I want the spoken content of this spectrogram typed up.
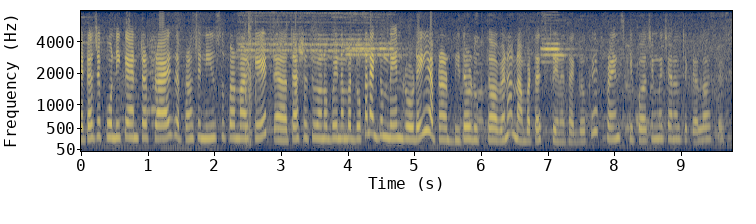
এটা হচ্ছে কনিকা এন্টারপ্রাইজ আপনার হচ্ছে নিউ সুপার মার্কেট চারশো চুরানব্বই নম্বর দোকান একদম মেন রোডেই আপনার ভিতরে ঢুকতে হবে না নাম্বারটা স্ক্রিনে থাকবে okay friends keep watching my channel take আল্লাহ হাফেজ।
